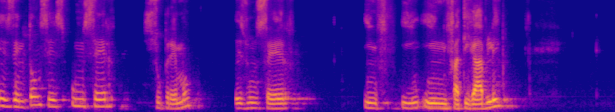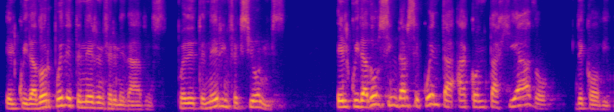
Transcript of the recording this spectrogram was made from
es entonces un ser supremo, es un ser infatigable. El cuidador puede tener enfermedades, puede tener infecciones. El cuidador sin darse cuenta ha contagiado de COVID.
